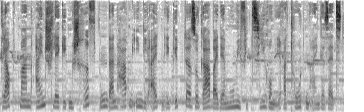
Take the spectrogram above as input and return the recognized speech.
glaubt man einschlägigen Schriften, dann haben ihn die alten Ägypter sogar bei der Mumifizierung ihrer Toten eingesetzt.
